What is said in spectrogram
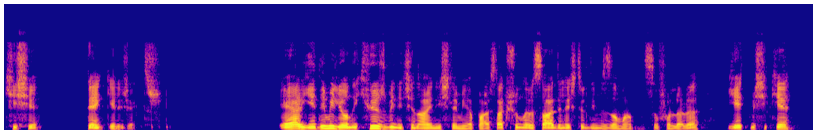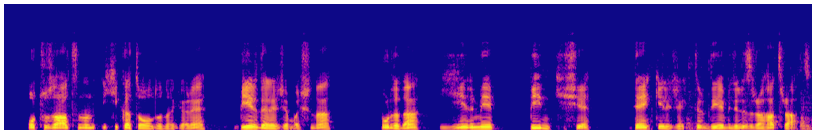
kişi denk gelecektir. Eğer 7 milyon 200 bin için aynı işlemi yaparsak şunları sadeleştirdiğimiz zaman sıfırları 72 36'nın 2 katı olduğuna göre 1 derece başına burada da 20 bin kişi denk gelecektir diyebiliriz rahat rahat.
